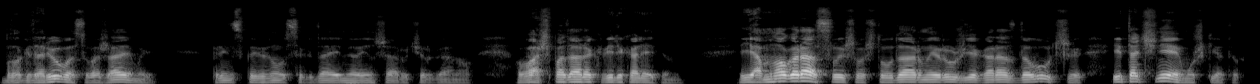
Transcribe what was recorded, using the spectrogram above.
«Благодарю вас, уважаемый!» Принц повернулся к Даймё Иншару Чургану. «Ваш подарок великолепен. Я много раз слышал, что ударные ружья гораздо лучше и точнее мушкетов,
